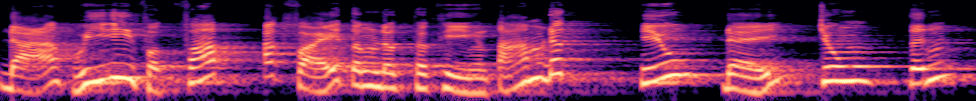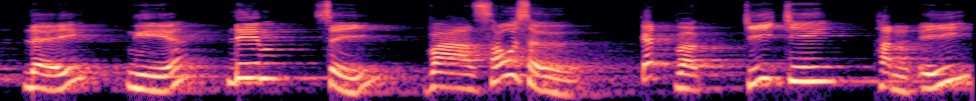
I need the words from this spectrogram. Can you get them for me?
Đã quy y phật pháp ắt phải tận lực thực hiện tám đức hiếu để trung, tính, lễ, nghĩa, liêm, sĩ và xấu sự, cách vật, chí chi, thành ý,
